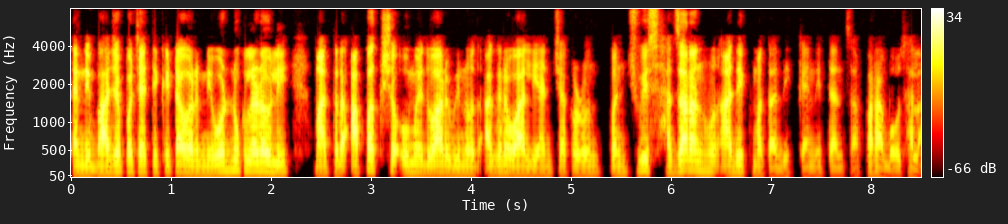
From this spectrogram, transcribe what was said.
त्यांनी भाजपच्या तिकिटावर निवडणूक लढवली. मात्र अपक्ष उमेदवार विनोद अग्रवाल यांच्याकडून पंचवीस हजारांहून अधिक मताधिक्यांनी त्यांचा पराभव झाला.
